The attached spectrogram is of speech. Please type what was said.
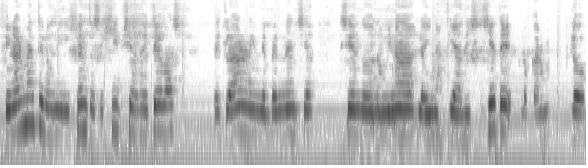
Finalmente los dirigentes egipcios de Tebas declararon la independencia siendo denominadas la dinastía 17, lo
